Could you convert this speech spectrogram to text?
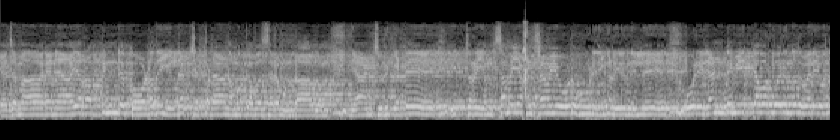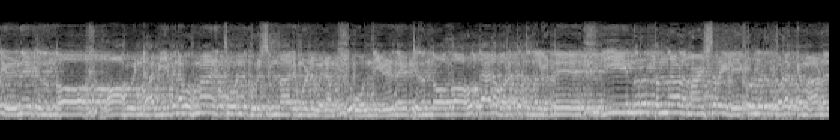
യജമാനനായ റബ്ബിന്റെ കോടതിയിൽ രക്ഷപ്പെടാൻ നമുക്ക് അവസരമുണ്ടാകും. ഞാൻ ചുരുക്കട്ടെ ഇത്രയും സമയം ക്ഷമയോടുകൂടി നിങ്ങൾ ഇരുന്നില്ലേ ഒരു രണ്ട് മിനിറ്റ് അവർ വരുന്നത് വരെ ഒന്ന് എഴുന്നേറ്റ് നിന്നോ അള്ളാഹുവിന്റെ ഹബീബിനെ ബഹുമാനിച്ചുകൊണ്ട് പുരുഷന്മാരെ മുഴുവനും ഒന്ന് എഴുന്നേറ്റ് നിന്നോ അള്ളാഹു താല ബർക്കത്ത് നൽകട്ടെ നാളെ മഹ്ഷറയിലേക്കുള്ളൊരു തുടക്കമാണ്.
